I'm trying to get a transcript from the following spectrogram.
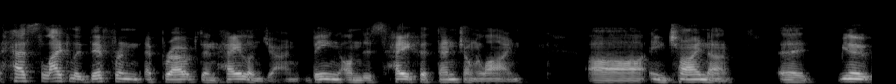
has slightly different approach than Heilongjiang, being on this Heihe Tengchong line uh, in China. Uh, you know,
